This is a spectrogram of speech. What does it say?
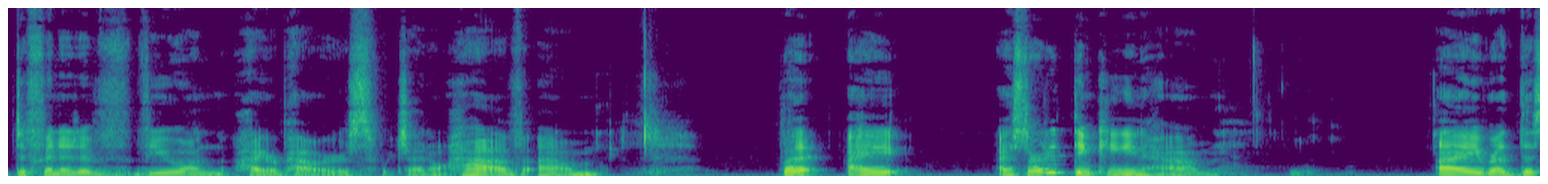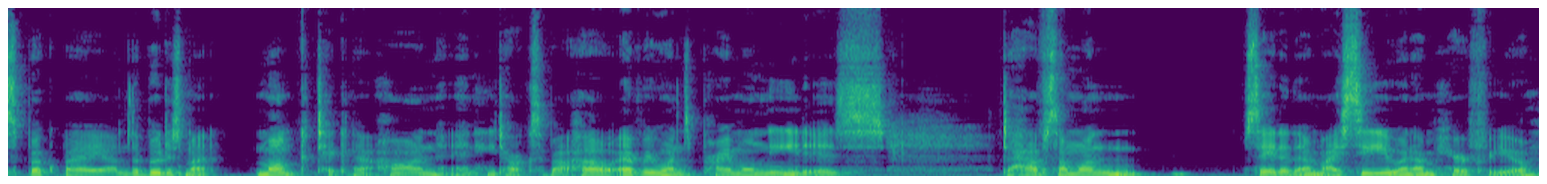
definitive view on higher powers, which I don't have. Um, but I I started thinking. Um, I read this book by um, the Buddhist monk Thich Nhat Hanh, and he talks about how everyone's primal need is to have someone say to them, "I see you and I'm here for you."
